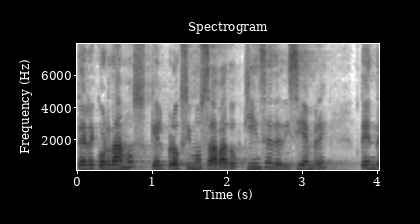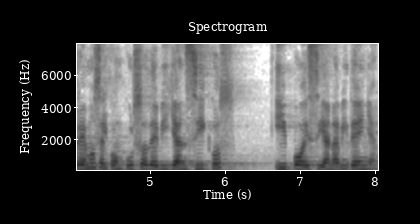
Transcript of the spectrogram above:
Te recordamos que el próximo sábado 15 de diciembre tendremos el concurso de villancicos y poesía navideña.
